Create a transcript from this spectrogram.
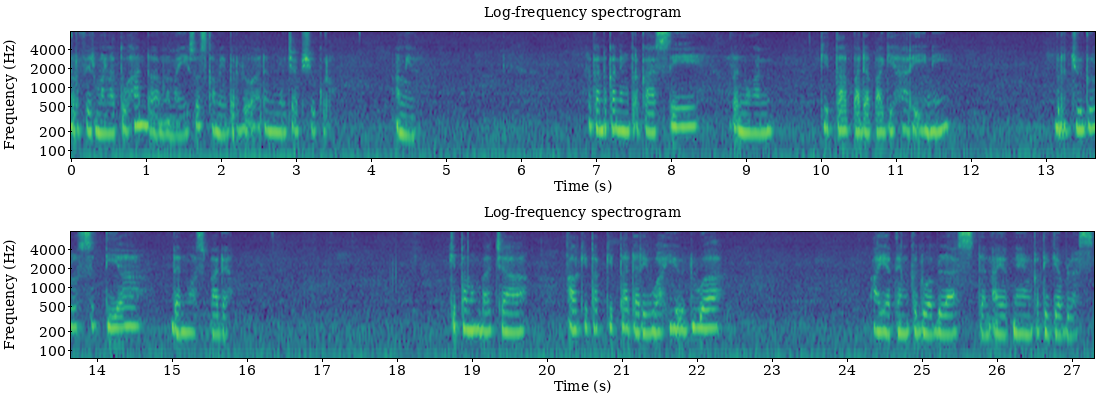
Berfirmanlah Tuhan dalam nama Yesus kami berdoa dan mengucap syukur. Amin. Rekan-rekan yang terkasih, renungan kita pada pagi hari ini berjudul Setia dan Waspada. Kita membaca Alkitab kita dari Wahyu 2 ayat yang ke-12 dan ayatnya yang ke-13.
